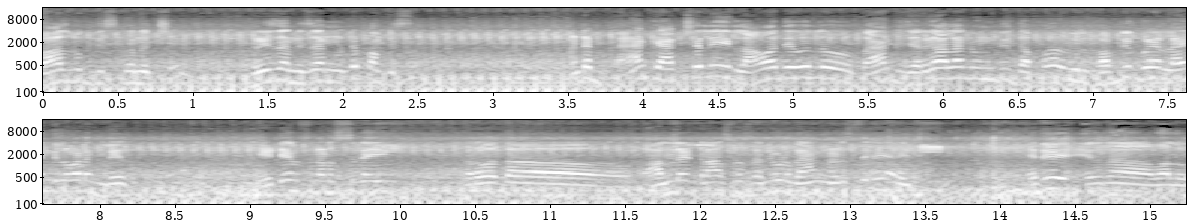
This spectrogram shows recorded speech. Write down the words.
పాస్బుక్ తీసుకొని వచ్చి రీజన్ నిజంగా ఉంటే పంపిస్తాం అంటే బ్యాంక్ యాక్చువల్లీ లావాదేవీలు బ్యాంక్ జరగాలని ఉంది తప్ప వీళ్ళు పబ్లిక్ పోయే లైన్ నిలవడం లేదు. ఏటీఎంస్ నడుస్తున్నాయి తర్వాత ఆన్లైన్ ట్రాన్స్ఫర్స్ అన్నీ కూడా బ్యాంక్ నడుస్తూనే అయితే ఏదైనా వాళ్ళు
